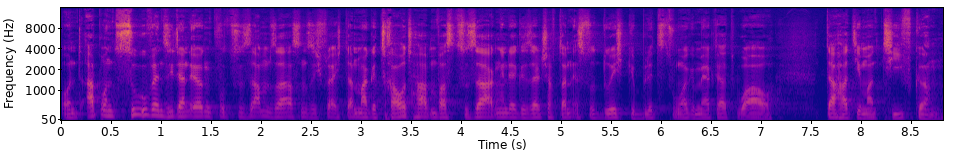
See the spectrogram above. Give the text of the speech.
Und ab und zu, wenn sie dann irgendwo zusammensaßen, sich vielleicht dann mal getraut haben, was zu sagen in der Gesellschaft, dann ist so durchgeblitzt, wo man gemerkt hat, wow, da hat jemand Tiefgang.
